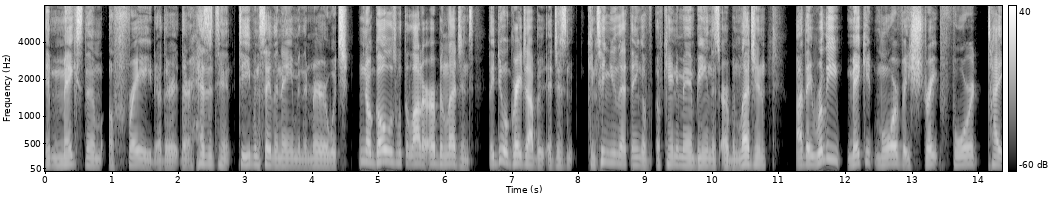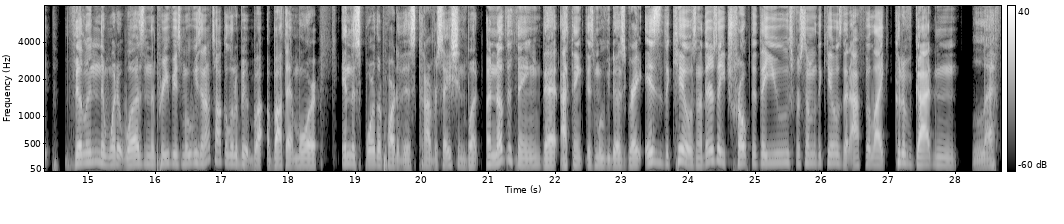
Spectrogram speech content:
it makes them afraid or they're they're hesitant to even say the name in the mirror, which you know goes with a lot of urban legends. They do a great job at just continuing that thing of, of Candyman being this urban legend. Uh, they really make it more of a straightforward type villain than what it was in the previous movies. And I'll talk a little bit about, about that more in the spoiler part of this conversation. But another thing that I think this movie does great is the kills. Now, there's a trope that they use for some of the kills that I feel like could have gotten left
